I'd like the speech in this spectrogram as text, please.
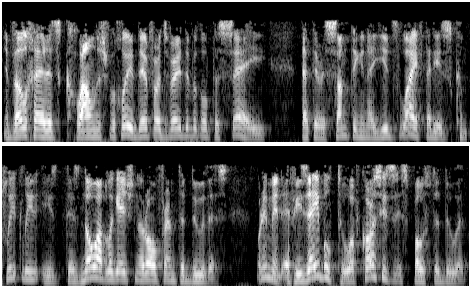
in welcher er ist clownish mechuyev. Therefore, it's very difficult to say that there is something in a Yid's life that is completely, he's, there's no obligation at all for him to do this. What do you mean? If he's able to, of course he's supposed to do it.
